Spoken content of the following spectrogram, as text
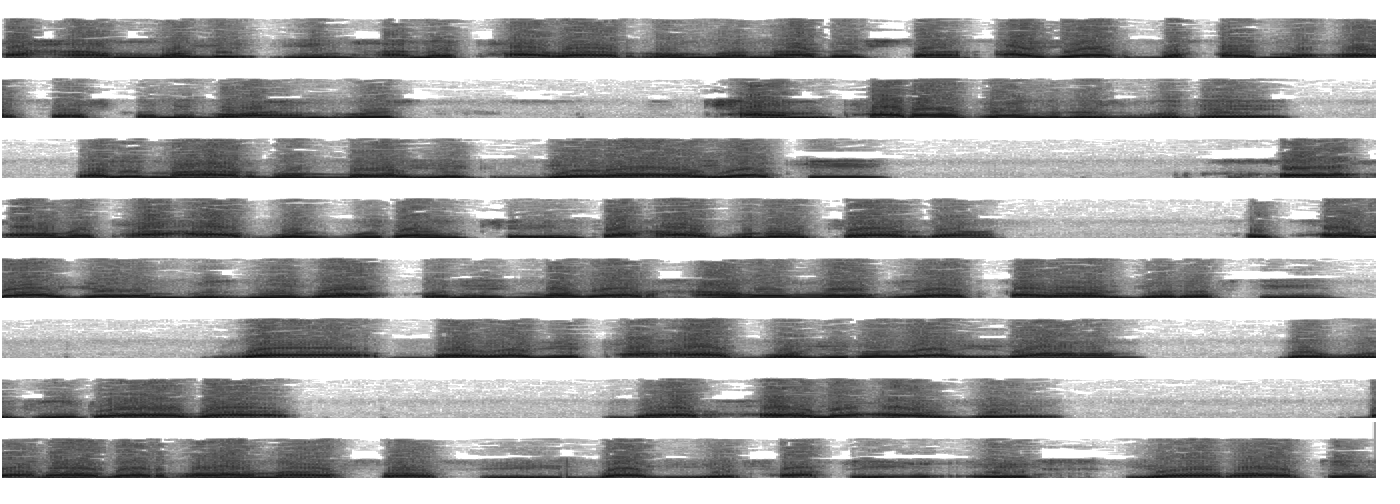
تحمل این همه تورم رو نداشتن. اگر بخوای مقایسش کنی با امروز کمتر از امروز بوده ولی مردم با یک درایتی خواهان تحول بودن که این تحول رو کردن. خب حالا اگر امروز نگاه کنید ما در همون موقعیت قرار گرفتیم و باید یه تحولی رو در ایران به وجود آورد. در حال حاضر بنابر قانون اساسی ولی فقیه اختیارات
